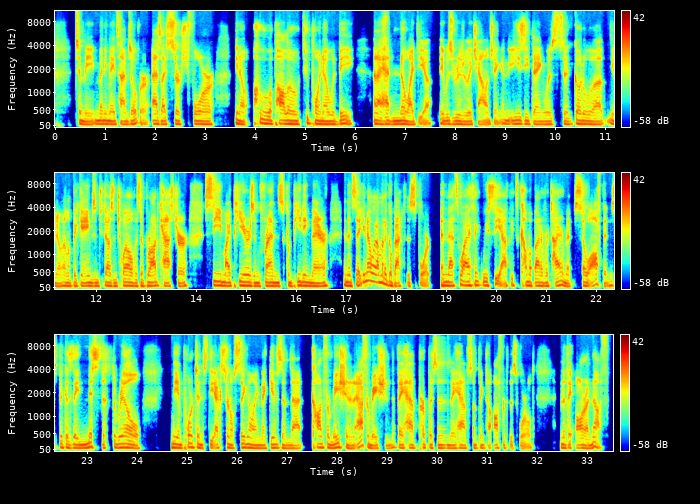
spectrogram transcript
to me many, many times over as I searched for, you know, who Apolo 2.0 would be. And I had no idea. It was really, really challenging. And the easy thing was to go to a, you know, Olympic Games in 2012 as a broadcaster, see my peers and friends competing there, and then say, you know what, I'm going to go back to the sport. And that's why I think we see athletes come up out of retirement so often, is because they miss the thrill the importance, the external signaling that gives them that confirmation and affirmation that they have purpose and they have something to offer to this world and that they are enough.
